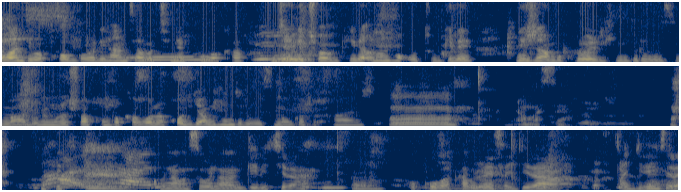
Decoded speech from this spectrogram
abandi bakobwa bari hanze bakeneye kubaka ugire n'icyo babwira noneho utubwire n'ijambo kuri we rihindura ubuzima umuntu ashobora kumva akabona ko ryamuhindura ubuzima bw'ako kanya Mm, ko se. Ubu nababwira ikira. Mm, ko kubaka buri wese agira agira inzira.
